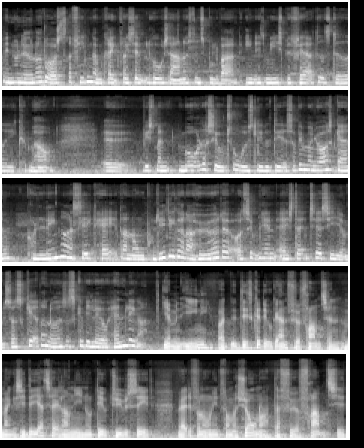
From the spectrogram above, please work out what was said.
Men nu nævner du også trafikken omkring for eksempel H.C. Andersens Boulevard, en af de mest befærdede steder i København. Øh, hvis man måler CO2-udslippet der, så vil man jo også gerne på længere sigt have, at der er nogle politikere, der hører det, og simpelthen er i stand til at sige, jamen så sker der noget, så skal vi lave handlinger. Jamen enig, og det skal det jo gerne føre frem til. Man kan sige, det jeg taler om lige nu, det er jo typisk set, hvad er det for nogle informationer, der fører frem til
